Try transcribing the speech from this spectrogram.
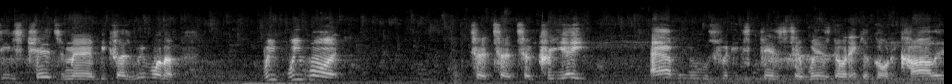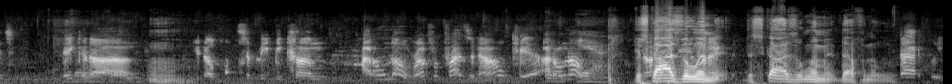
these kids, man, because we wanna we we want to to, to create avenues for these kids to wisdom. They could go to college, they could uh you know, possibly become I don't know, run for president. I don't care. I don't know. Yeah. The sky's the limit. The sky's the limit, definitely. Exactly.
